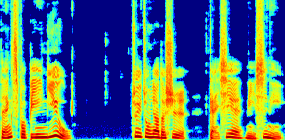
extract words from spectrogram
thanks for being you。最重要的是，感谢你是你。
